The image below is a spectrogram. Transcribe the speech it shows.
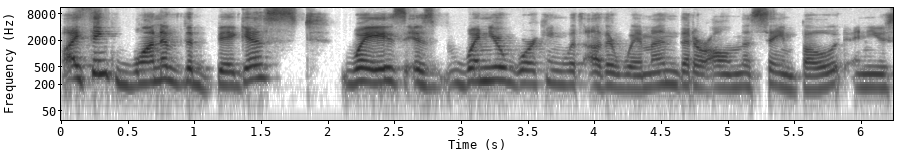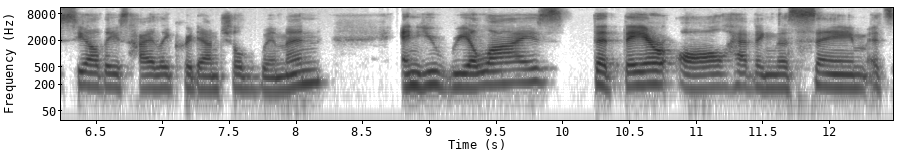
Well, I think one of the biggest ways is when you're working with other women that are all in the same boat and you see all these highly credentialed women and you realize that they are all having the same it's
